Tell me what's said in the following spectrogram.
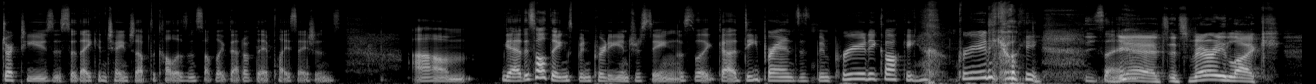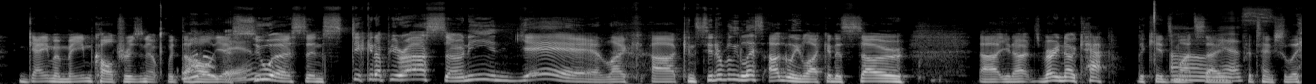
direct to users so they can change up the colors and stuff like that of their PlayStations. Um yeah, this whole thing's been pretty interesting. It's like uh, D Brands has been pretty cocky, pretty cocky. So. Yeah, it's it's very like gamer meme culture, isn't it? With the whole little yeah, bit. sue us and stick it up your ass, Sony, and yeah, like uh, considerably less ugly. Like it is so, uh, you know, it's very no cap. The kids might Oh, say yes. potentially.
